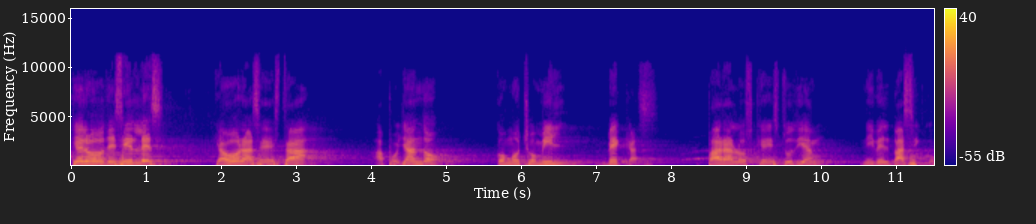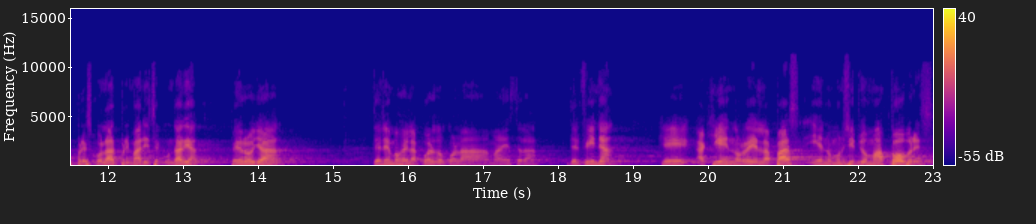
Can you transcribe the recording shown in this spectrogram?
Quiero decirles que ahora se está apoyando con ocho mil becas para los que estudian nivel básico, preescolar, primaria y secundaria, pero ya tenemos el acuerdo con la maestra Delfina que aquí en los Reyes La Paz y en los municipios más pobres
